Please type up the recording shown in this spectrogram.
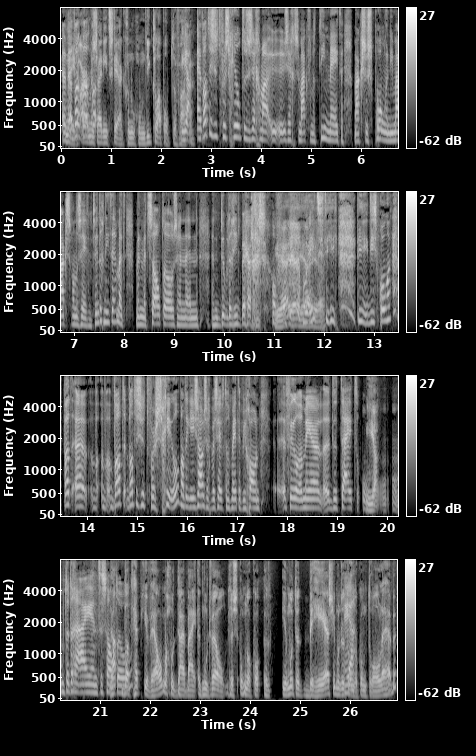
Nee, wat- de armen wat- zijn niet sterk genoeg om die klap op te vangen. Ja, en wat is het verschil tussen, zeg maar, u, u zegt ze maken van de 10 meter, maken ze sprongen, die maken ze van de 27 niet, hè, met, met, met salto's en, en, en dubbele rietbergers, of Ja, ja, ja, hoe heet die, die, die sprongen. Wat, wat, wat is het verschil? Want je zou zeggen, bij 27 meter heb je gewoon veel meer de tijd om, om te draaien en te saltoen. Dat heb je wel, maar goed, daarbij, het moet wel dus con- eh, je moet het beheersen, je moet het Ja. onder controle hebben.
